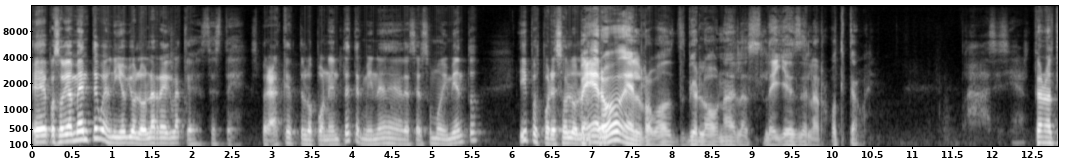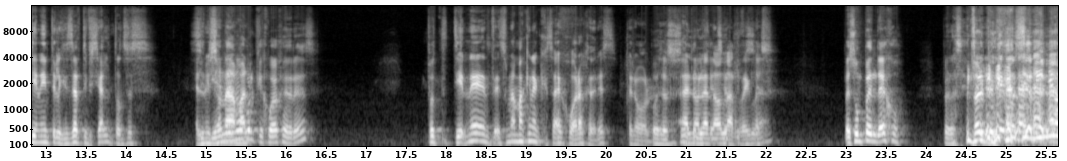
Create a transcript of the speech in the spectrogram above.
Eh, pues obviamente, güey, el niño violó la regla que es este, esperar que el oponente termine de hacer su movimiento. Y pues por eso lo... Pero el robot violó una de las leyes de la robótica, güey. Ah, sí, es cierto. Pero no tiene inteligencia artificial, entonces él Sí no hizo tiene, nada ¿no? mal. Porque juega ajedrez. Pues tiene, es una máquina que sabe jugar ajedrez, pero Pues eso es a él no le han dado las reglas. Es un pendejo. Pero es No, el pendejo es el niño.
